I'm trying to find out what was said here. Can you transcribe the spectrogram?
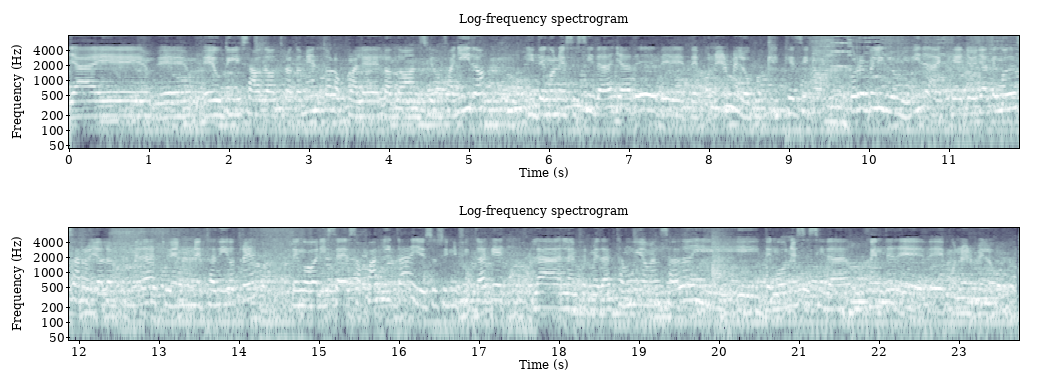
ya he, utilizado dos tratamientos, los cuales los dos han sido fallidos y tengo necesidad ya de, ponérmelo, porque es que si no corre peligro mi vida, es que yo ya tengo desarrollado la enfermedad, estoy en un estadio 3, tengo varices esofágicas y eso significa que la, enfermedad está muy avanzada y, tengo necesidad urgente de ponérmelo.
